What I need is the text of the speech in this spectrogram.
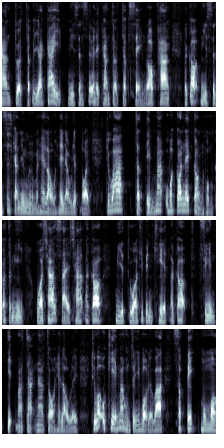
การตรวจจับระยะใกล้ มีเซ็นเซอร์ในการตรวจจับแสงรอบข้าง แล้วก็มีเซ็นเซอร์สแกนนิ้วมือมาให้เราให้เราเรียบร้อย ถือว่าจัดเต็มมากอุปกรณ์ในกล่องผมก็จะมีหัวชาร์จสายชาร์จ แล้วก็มีตัวที่เป็นเคส แล้วก็ฟิล์มติดมาจากหน้าจอให้เราเลย ถือว่าโอเคมากผมตัวนี้บอกเลยว่าสเปคมุมมอง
